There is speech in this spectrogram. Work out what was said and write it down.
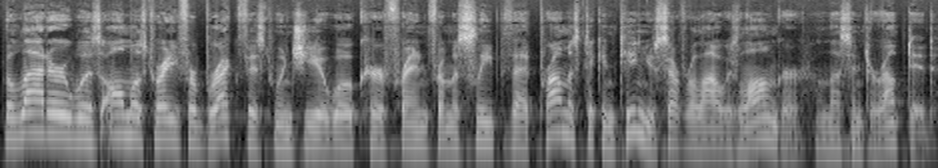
The latter was almost ready for breakfast when she awoke her friend from a sleep that promised to continue several hours longer unless interrupted.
